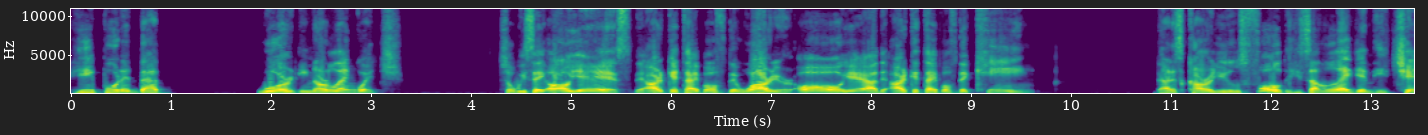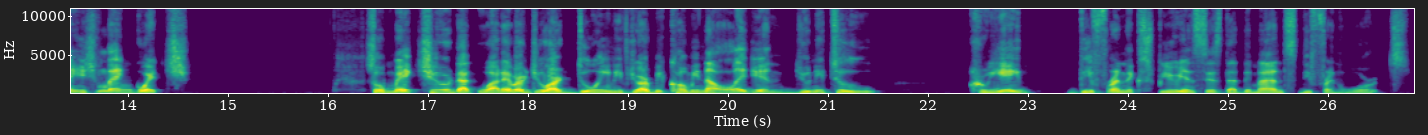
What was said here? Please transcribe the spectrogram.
He put that word in our language. So we say, oh, yes, the archetype of the warrior. Oh, yeah, the archetype of the king. That is Carl Jung's fault. He's a legend. He changed language. So make sure that whatever you are doing, if you are becoming a legend, you need to create different experiences that demands different words.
